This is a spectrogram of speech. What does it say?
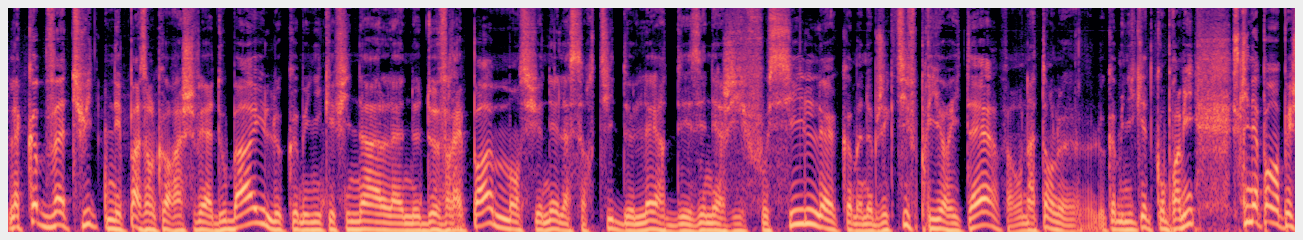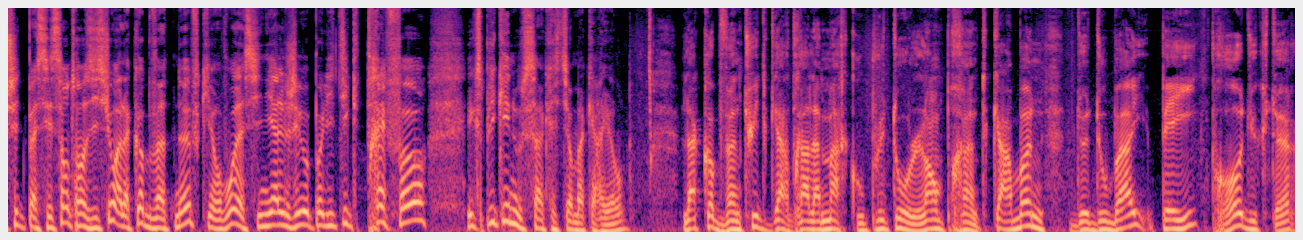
La COP28 n'est pas encore achevée à Dubaï. Le communiqué final ne devrait pas mentionner la sortie de l'ère des énergies fossiles comme un objectif prioritaire. On attend le, le communiqué de compromis. Ce qui n'a pas empêché de passer sans transition à la COP29 qui envoie un signal géopolitique très fort. Expliquez-nous ça, Christian Macarian la COP28 gardera la marque, ou plutôt l'empreinte carbone de Dubaï, pays producteur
